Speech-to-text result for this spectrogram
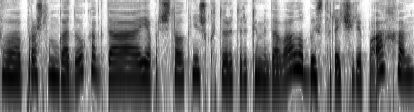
В прошлом году, когда я прочитала книжку, которую ты рекомендовала, «Быстрая черепаха»,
